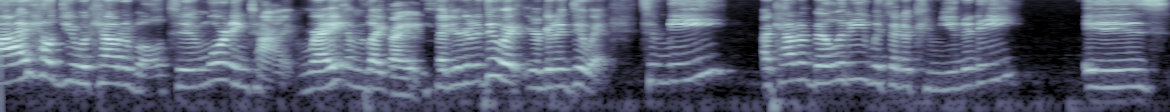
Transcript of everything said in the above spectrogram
I held you accountable to morning time, right? And like right. you said you're gonna do it, you're gonna do it. To me, accountability within a community is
